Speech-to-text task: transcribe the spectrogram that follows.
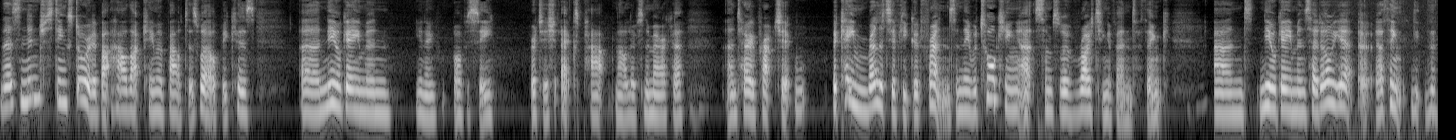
There's an interesting story about how that came about as well, because uh, Neil Gaiman, you know, obviously British expat, now lives in America, and Terry Pratchett became relatively good friends, and they were talking at some sort of writing event, I think. And Neil Gaiman said, "Oh yeah, uh, I think the,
